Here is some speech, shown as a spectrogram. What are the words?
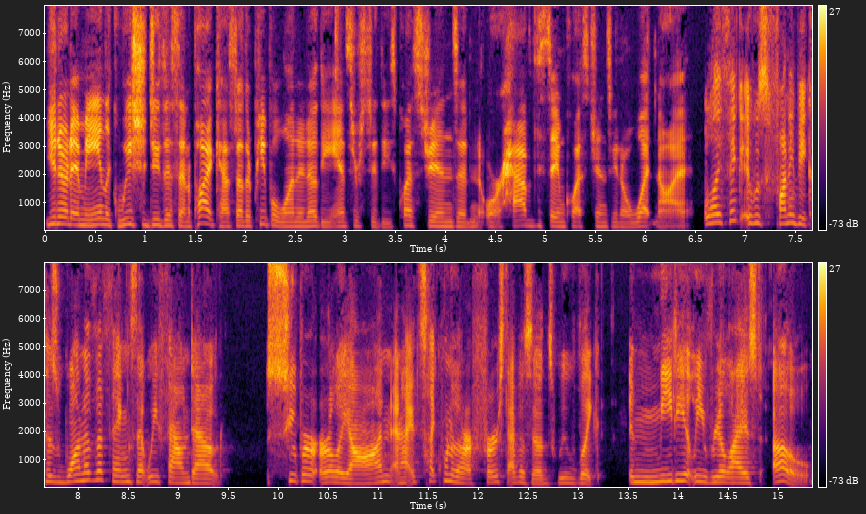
you know what I mean? Like we should do this in a podcast. Other people want to know the answers to these questions and or have the same questions, you know, whatnot. Well, I think it was funny because one of the things that we found out super early on, and it's like one of our first episodes, we like immediately realized, oh,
